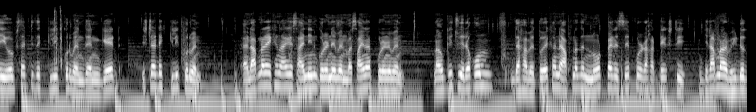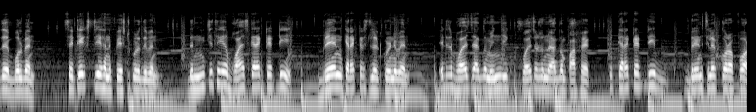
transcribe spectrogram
এই ওয়েবসাইটটিতে ক্লিক করবেন দেন গেট স্টার্টে ক্লিক করবেন। অ্যান্ড আপনারা এখানে আগে সাইন ইন করে নেবেন বা সাইন আপ করে নেবেন। নাও কিছু এরকম দেখাবে। তো এখানে আপনাদের নোট প্যাডে সেভ করে রাখা টেক্সটটি যেটা আপনার ভিডিওতে বলবেন, সেই টেক্সটটি এখানে পেস্ট করে দেবেন। দেন নিচে থেকে ভয়েস ক্যারেক্টারটি ব্রেন ক্যারেক্টার সিলেক্ট করে নেবেন। এটার ভয়েস একদম হিন্দি ভয়েসের জন্য একদম পারফেক্ট তো ক্যারেক্টারটি ব্রেন সিলেক্ট করার পর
